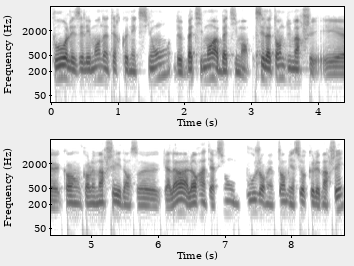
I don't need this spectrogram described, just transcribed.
pour les éléments d'interconnexion de bâtiment à bâtiment. C'est l'attente du marché. Et euh, quand, quand, le marché est dans ce cas-là, alors Interaction bouge en même temps, bien sûr, que le marché.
